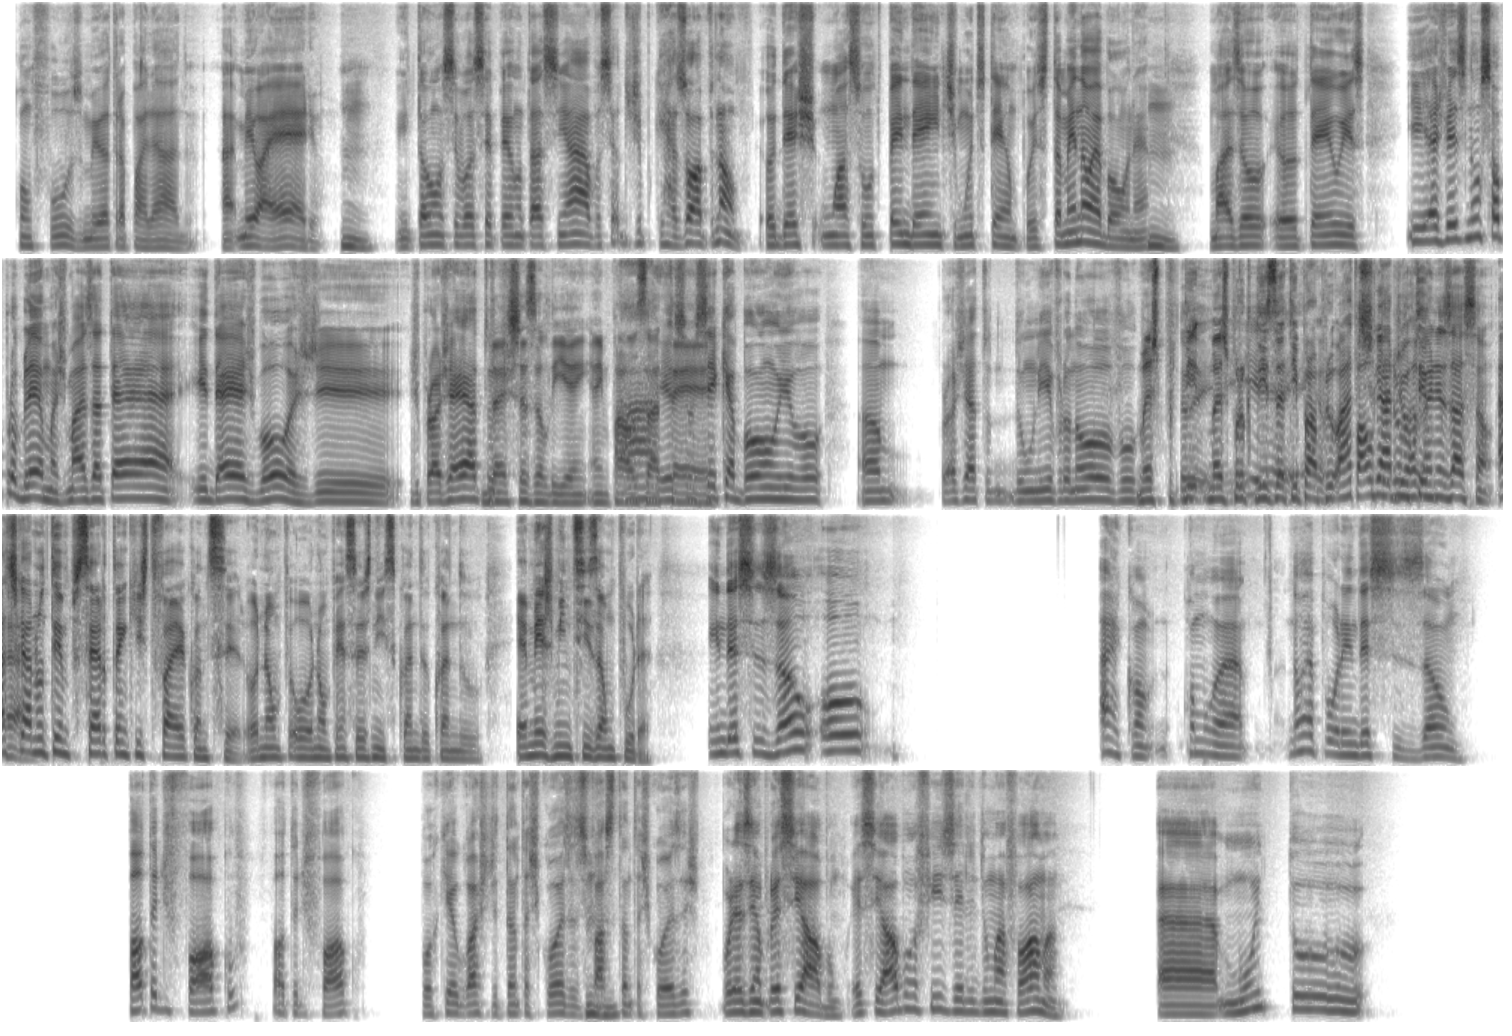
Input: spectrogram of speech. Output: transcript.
Confuso, meio atrapalhado, ah, meio aéreo. Hum. Então, se você perguntar assim, ah, você é do tipo que resolve? Não, eu deixo um assunto pendente muito tempo. Isso também não é bom, né? Hum. Mas eu, eu tenho isso. E às vezes não só problemas, mas até ideias boas de, de projetos. Deixas ali em, em pausa ah, até. Esse eu sei que é bom e eu vou. um, projeto de um livro novo. Mas porque, mas porque diz a ti próprio, há de chegar de um tempo. organização. Há de É. chegar num tempo certo em que isto vai acontecer. Ou não, ou não pensas nisso quando, quando é mesmo indecisão pura. Indecisão ou. Ai, como, como é? Não é por indecisão. Falta de foco. Falta de foco. Porque eu gosto de tantas coisas, Uhum. faço tantas coisas. Por exemplo, esse álbum. Esse álbum eu fiz ele de uma forma ah, muito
